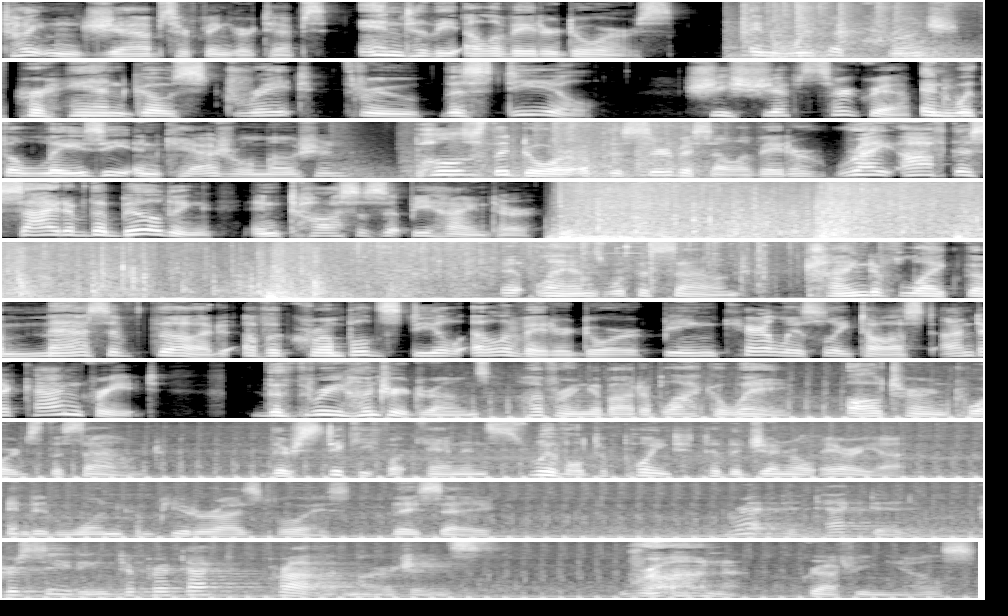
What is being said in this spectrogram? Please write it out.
Titan jabs her fingertips into the elevator doors, and with a crunch, her hand goes straight through the steel. She shifts her grip and, with a lazy and casual motion, pulls the door of the service elevator right off the side of the building and tosses it behind her. It lands with a sound kind of like the massive thud of a crumpled steel elevator door being carelessly tossed onto concrete. The 300 drones, hovering about a block away, all turn towards the sound. Their sticky foot cannons swivel to point to the general area, and in one computerized voice, they say, Threat detected. Proceeding to protect profit margins. Run! Graphene yells.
